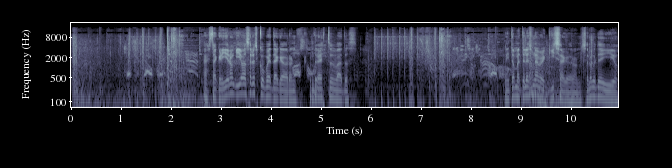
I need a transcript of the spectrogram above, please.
We captured Alpha. Hasta creyeron que iba a ser escopeta, cabrón. Contra estos vatos. Enemy taking Bravo. Necesito meterles una verguiza, cabrón. Sé lo que te digo.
